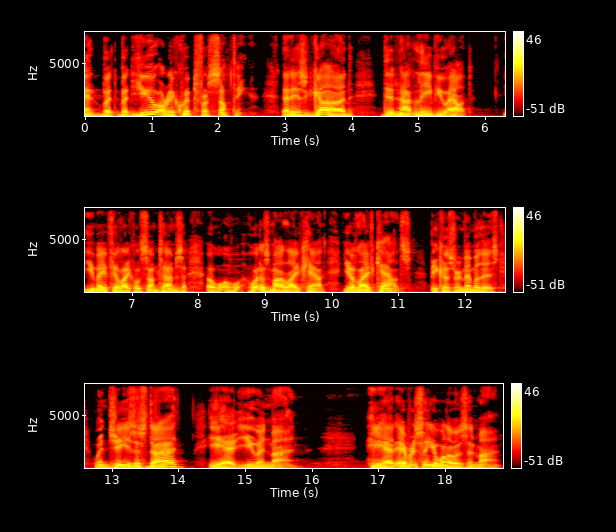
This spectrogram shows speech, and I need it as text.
And, but, but you are equipped for something. That is, God did not leave you out. You may feel like, well, sometimes, uh, what does my life count? Your life counts because remember this when Jesus died, he had you in mind. He had every single one of us in mind,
